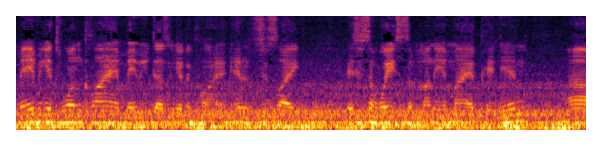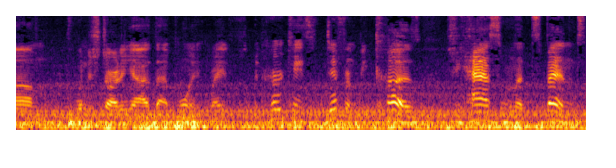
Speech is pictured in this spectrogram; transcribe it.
maybe gets one client, maybe doesn't get a client, and it's just like it's just a waste of money in my opinion um, when you're starting out at that point, right? In her case, it's different because she has someone that spends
